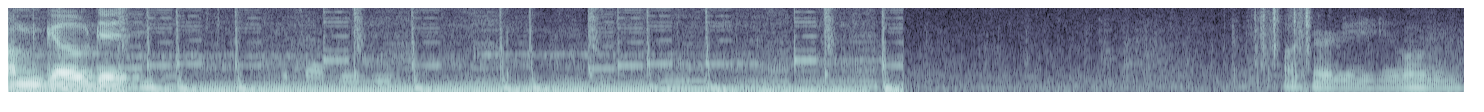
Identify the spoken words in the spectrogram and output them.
I'm goaded. Good job, BB. What are they doing?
